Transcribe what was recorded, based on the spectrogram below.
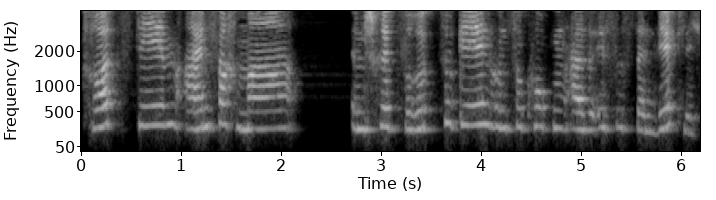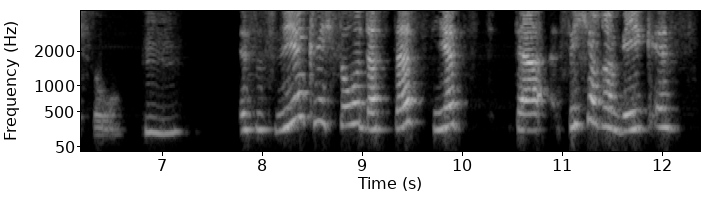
trotzdem einfach mal einen Schritt zurückzugehen und zu gucken, also ist es denn wirklich so? Mhm. Ist es wirklich so, dass das jetzt der sichere Weg ist,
